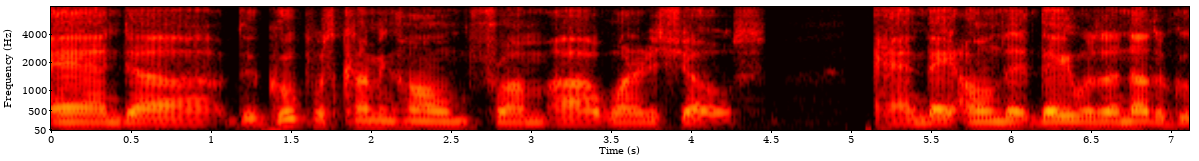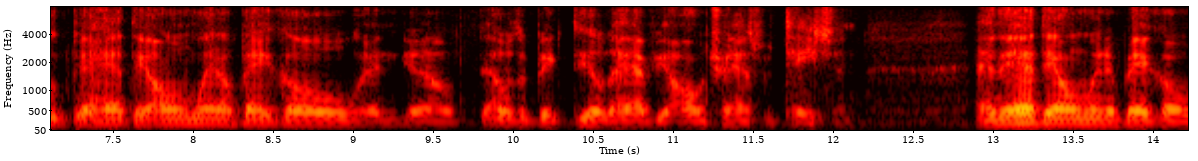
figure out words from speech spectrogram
And uh, the group was coming home from uh, one of the shows, and they owned it. They was another group that had their own Winnebago, and you know that was a big deal to have your own transportation. And they had their own Winnebago.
